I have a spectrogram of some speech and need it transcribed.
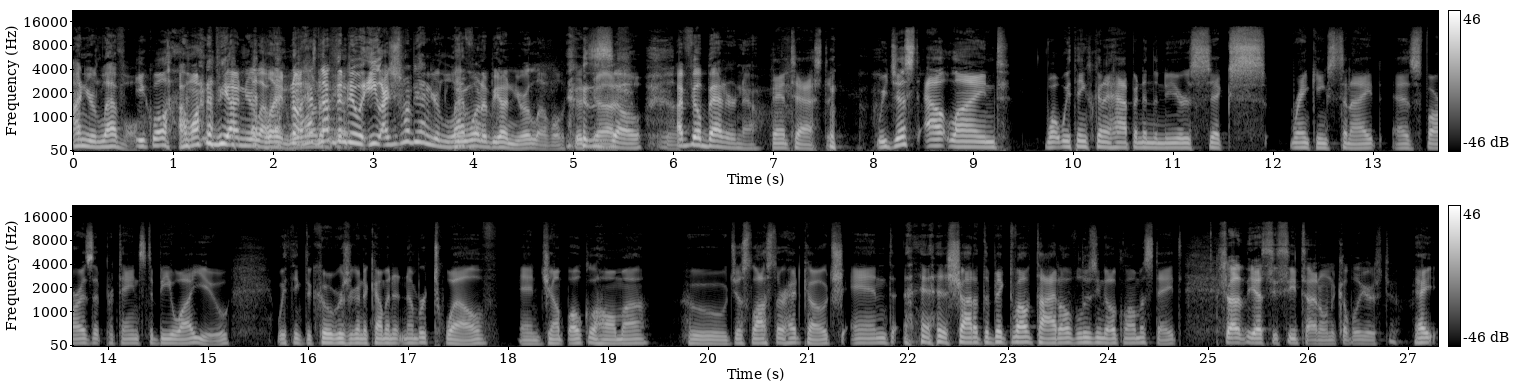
on your level. Equal? I want to be on your level. Blaine, no, we it has wanna nothing to do with you. I just want to be on your We level. want to be on your level. Good gosh. so I feel better now. Fantastic. we just outlined what we think is going to happen in the New Year's Six rankings tonight as far as it pertains to BYU. We think the Cougars are going to come in at number 12 and jump Oklahoma, who just lost their head coach and shot at the Big 12 title of losing to Oklahoma State. Shot at the SEC title in a couple of years too. Hey,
